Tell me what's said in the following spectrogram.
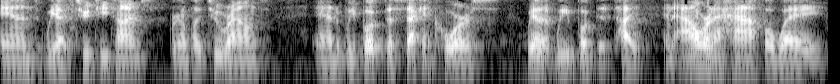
and we had two tee times. We are going to play two rounds, and we booked the second course. We had we booked it tight, an hour and a half away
